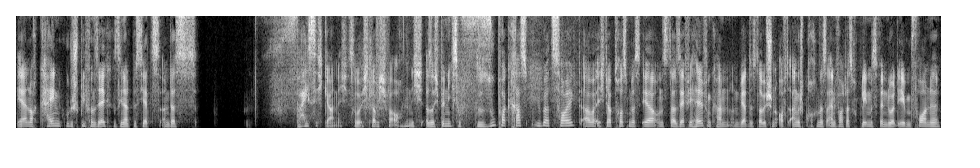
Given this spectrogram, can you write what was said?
er noch kein gutes Spiel von Selke gesehen hat bis jetzt. Und das weiß ich gar nicht. So, ich glaube, ich war auch nicht, also ich bin nicht so super krass überzeugt, aber ich glaube trotzdem, dass er uns da sehr viel helfen kann. Und wir hatten es, glaube ich, schon oft angesprochen, dass einfach das Problem ist, wenn du halt eben vorne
